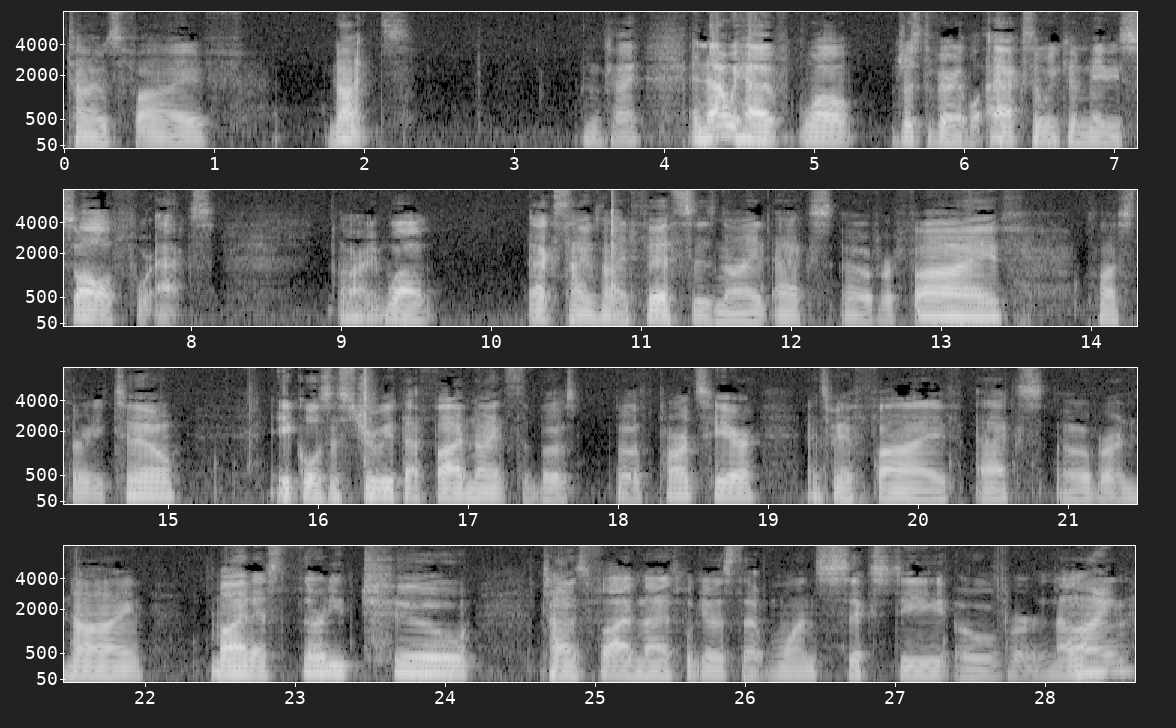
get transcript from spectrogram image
times 5 ninths. Okay, and now we have, well, just the variable x, and we can maybe solve for x. All right, well, x times 9 fifths is 9x over 5 plus 32 equals distribute that 5 ninths to both, both parts here. And so we have 5x over 9 minus 32 times 5 ninths will give us that 160 over 9.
